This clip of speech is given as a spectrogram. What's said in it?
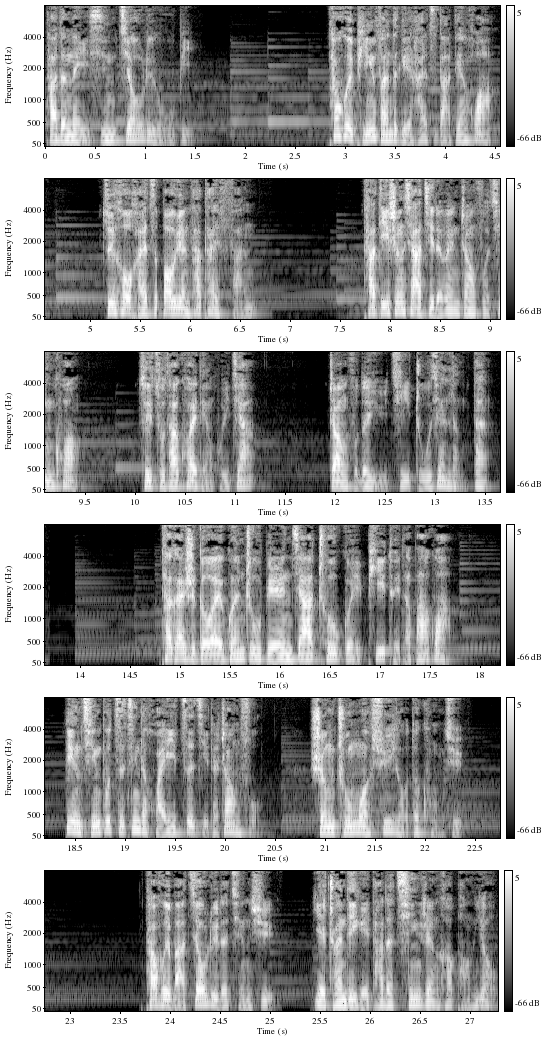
她的内心焦虑无比。她会频繁的给孩子打电话，最后孩子抱怨她太烦，她低声下气的问丈夫近况，催促他快点回家，丈夫的语气逐渐冷淡。她开始格外关注别人家出轨、劈腿的八卦，并情不自禁的怀疑自己的丈夫，生出莫须有的恐惧。她会把焦虑的情绪也传递给她的亲人和朋友，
